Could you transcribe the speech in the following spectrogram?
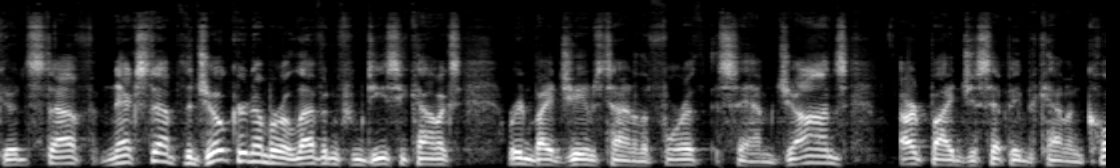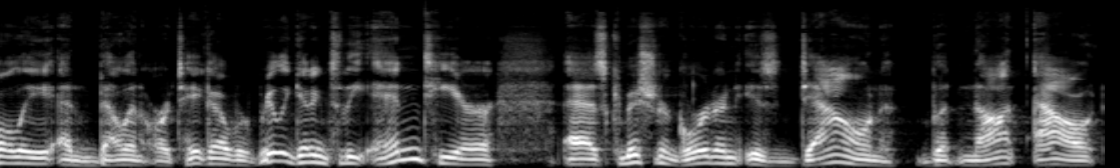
good stuff. Next up, The Joker number 11 from DC Comics, written by James Tynion IV, Sam Johns, art by Giuseppe Camuncoli and Belen Ortega. We're really getting to the end here as Commissioner Gordon is down but not out,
